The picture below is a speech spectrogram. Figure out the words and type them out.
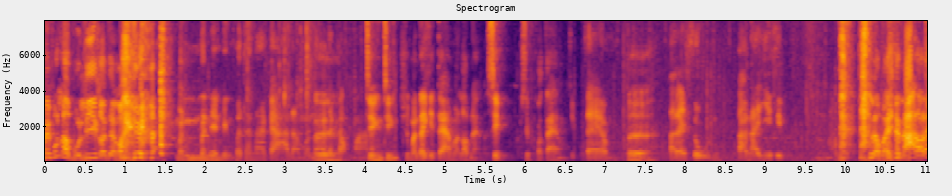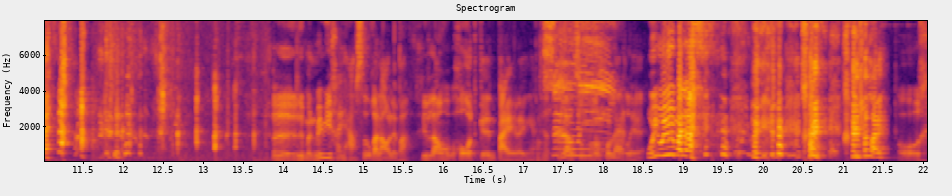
ไมพวกเราบูลลี่เขาจังวะ มันมันเห็นถึงพัฒนาการอะ มันน่าจะกลับมาจริงจริงๆคือมันได้กี่แต้มวะรอบเนี้ยสิบสิบกว่าแต้ม สิบแต้ม เออ ตาได้ศูนย์ตาหน้ายี่สิบแต่เราไม่ชนะเราเลยเออหรือมันไม่มีใครอยากสู้กับเราเลยปะคือเราโหดเกินไปอะไรเงี้ยที่เราสู้กับคนแรกเลยอุ้ยอุ้ยมาจากเฮ้ยใครใครอะไรโอเค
